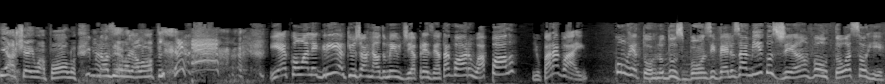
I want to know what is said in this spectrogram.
e achei o Apolo e nós íamos a galope. e é com alegria que o Jornal do Meio Dia apresenta agora o Apolo e o Paraguai. Com o retorno dos bons e velhos amigos, Jean voltou a sorrir.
